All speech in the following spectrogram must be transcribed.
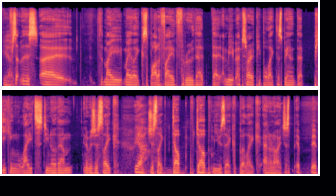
Yeah, For some of this, uh, my my like Spotify through that that I mean I'm sorry if people like this band that Peaking Lights. Do you know them? And it was just like yeah. just like dub dub music, but like I don't know. It just it it,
